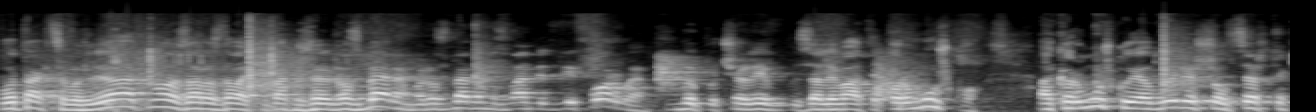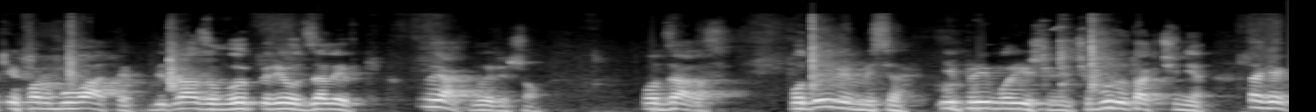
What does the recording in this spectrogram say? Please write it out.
отак це виглядає. Ну а зараз давайте так вже розберемо. Розберемо з вами дві форми. Ми почали заливати кормушку, а кормушку я вирішив все ж таки фарбувати відразу в період заливки. Ну як вирішив? От зараз подивимося і приймемо рішення, чи буду так чи ні. Так як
